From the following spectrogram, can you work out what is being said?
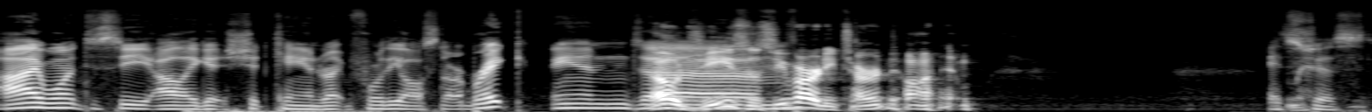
I want to see Ollie get shit canned right before the All Star break, and oh, um, Jesus, you've already turned on him. It's just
